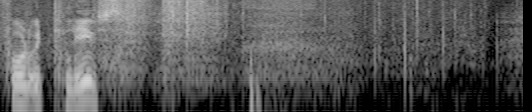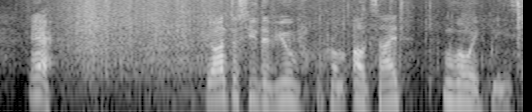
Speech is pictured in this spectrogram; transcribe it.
full with leaves. Yeah. If you want to see the view from outside move away please.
